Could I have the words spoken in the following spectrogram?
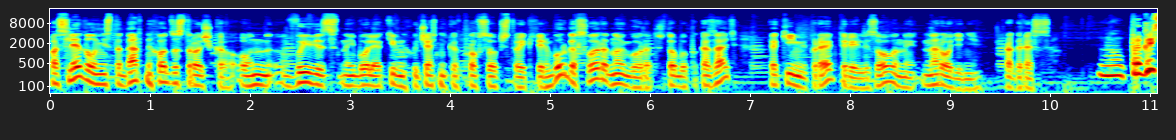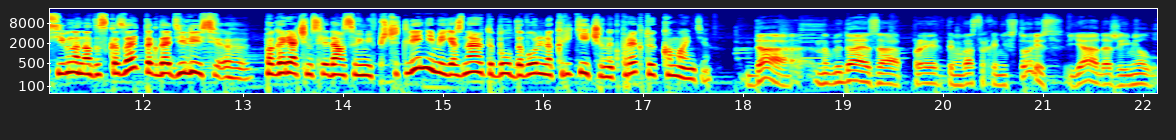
Последовал нестандартный ход застройщика. Он вывез наиболее активных участников профсообщества Екатеринбурга в свой родной город, чтобы показать, какими проекты реализованы на родине прогресса. Ну, прогрессивно, надо сказать. Тогда делись э, по горячим следам своими впечатлениями. Я знаю, ты был довольно критичен и к проекту, и к команде. Да, наблюдая за проектами в Астрахани в Stories, я даже имел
